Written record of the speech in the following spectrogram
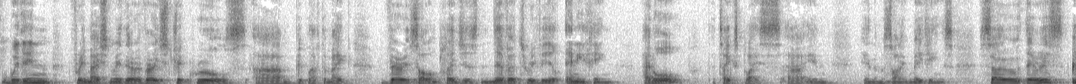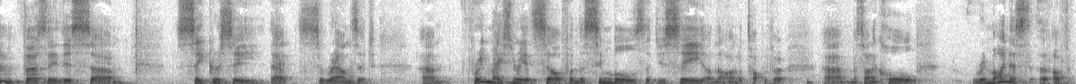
within Freemasonry, there are very strict rules. Um, people have to make very solemn pledges never to reveal anything at all that takes place uh, in in the Masonic meetings. So there is, firstly, this um, secrecy that surrounds it. Um, Freemasonry itself and the symbols that you see on the, on the top of a uh, Masonic hall remind us of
